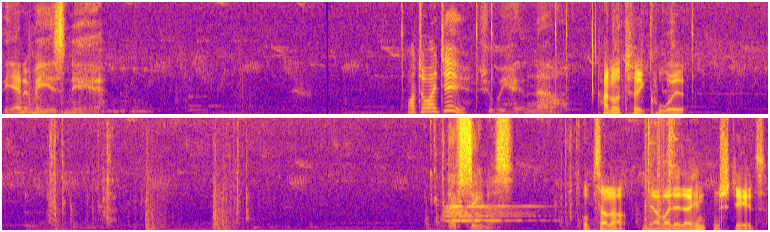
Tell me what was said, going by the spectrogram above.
The enemy is near. What do I do? Should we hit him now? Hallo Trikol. They've seen us. Upsala. Ja, weil der da hinten steht.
